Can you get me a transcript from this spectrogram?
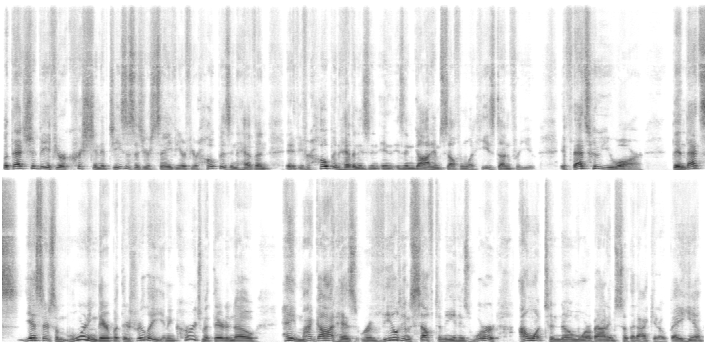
But that should be if you're a Christian, if Jesus is your Savior, if your hope is in heaven, if, if your hope in heaven is in, in, is in God Himself and what He's done for you, if that's who you are, then that's yes, there's some warning there, but there's really an encouragement there to know hey, my God has revealed himself to me in his word. I want to know more about him so that I can obey him,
